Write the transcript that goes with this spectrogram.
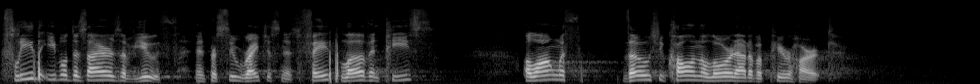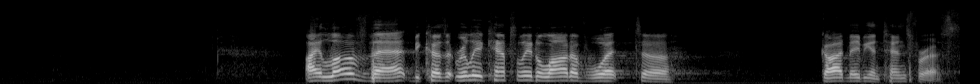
Flee the evil desires of youth and pursue righteousness, faith, love and peace, along with those who call on the Lord out of a pure heart. I love that because it really encapsulates a lot of what uh, God maybe intends for us.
